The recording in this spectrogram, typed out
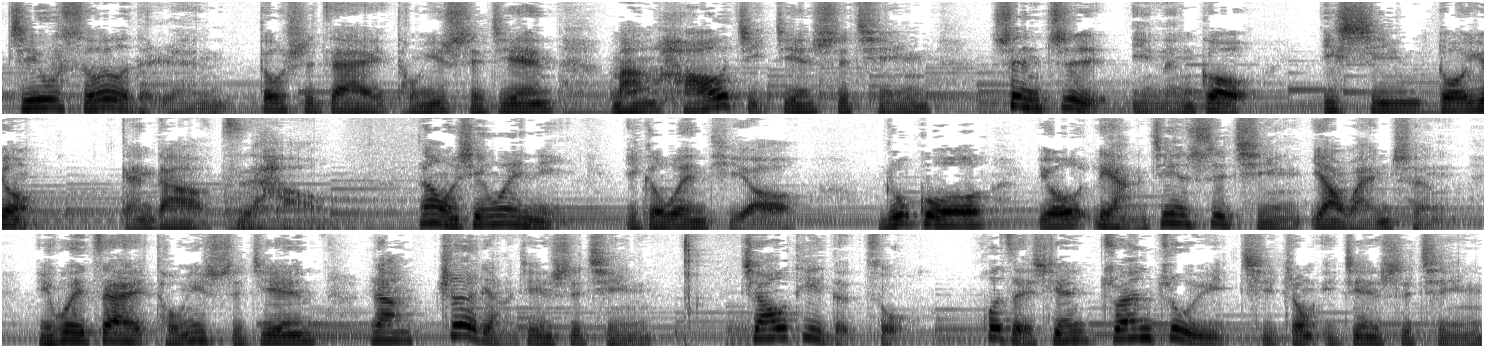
几乎所有的人都是在同一时间忙好几件事情，甚至你能够一心多用，感到自豪。那我先问你一个问题哦。如果有两件事情要完成，你会在同一时间让这两件事情交替的做，或者先专注于其中一件事情，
